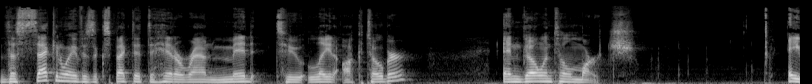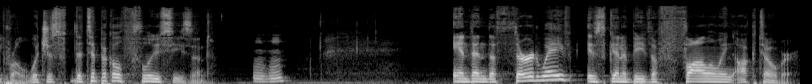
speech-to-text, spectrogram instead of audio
The second wave is expected to hit around mid to late October and go until March. April, which is the typical flu season. Mm-hmm. And then the third wave is going to be the following October.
